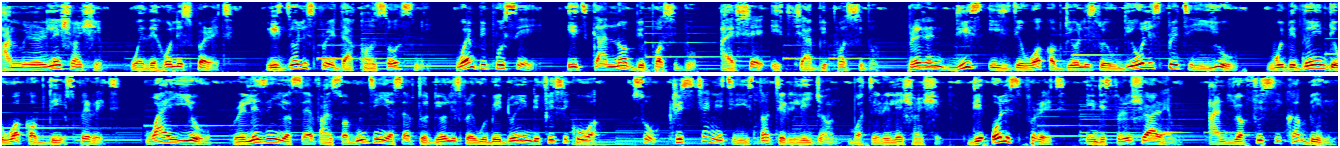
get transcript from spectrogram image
I'm in relationship with the Holy Spirit. It's the Holy Spirit that consoles me. When people say it cannot be possible, I say it shall be possible. Brethren, this is the work of the Holy Spirit. The Holy Spirit in you will be doing the work of the Spirit. While you releasing yourself and submitting yourself to the Holy Spirit will be doing the physical work. So Christianity is not a religion, but a relationship. The Holy Spirit in the spiritual realm and your physical being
